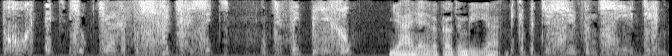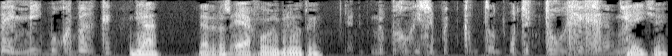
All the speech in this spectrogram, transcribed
broer Ed is ook jaren voor schut gezet op de VPRO. Ja, ja, de Coat Bie, ja. Ik heb het dus van zeer dichtbij mee mogen werken. Ja. Ja, dat was erg voor u, bedoelt u. Mijn broer is er bekend aan onder toer gegaan. Ja, Jeetje.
